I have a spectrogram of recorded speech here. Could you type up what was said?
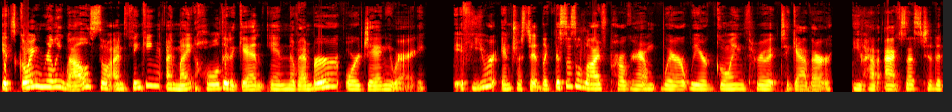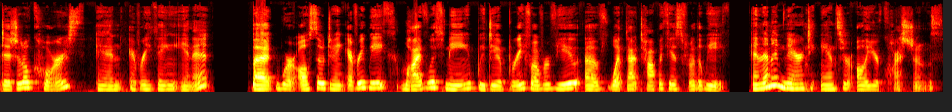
it's going really well, so I'm thinking I might hold it again in November or January. If you're interested, like this is a live program where we are going through it together. You have access to the digital course and everything in it. But we're also doing every week live with me. We do a brief overview of what that topic is for the week. And then I'm there to answer all your questions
